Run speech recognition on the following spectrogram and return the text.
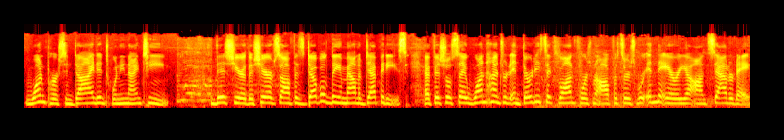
One person died in 2019. This year, the sheriff's office doubled the amount of deputies. Officials say 136 law enforcement officers were in the area on Saturday.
